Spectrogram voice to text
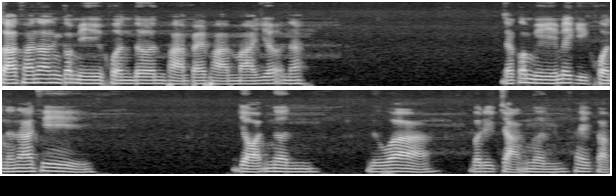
สาธารณะก็มีคนเดินผ่านไปผ่านมาเยอะนะแต่ก็มีไม่กี่คนนะนะที่หยอดเงิน หรือว่าบริจาคเงินให้กับ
